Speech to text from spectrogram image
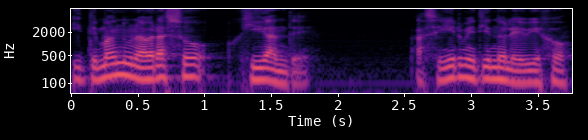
Y te mando un abrazo gigante. A seguir metiéndole, viejo.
